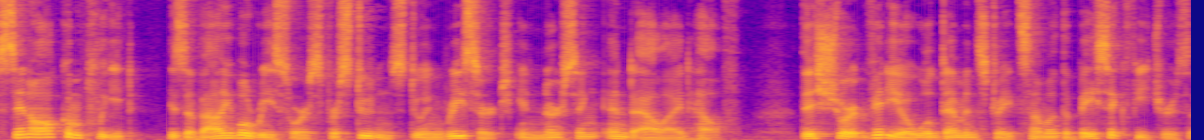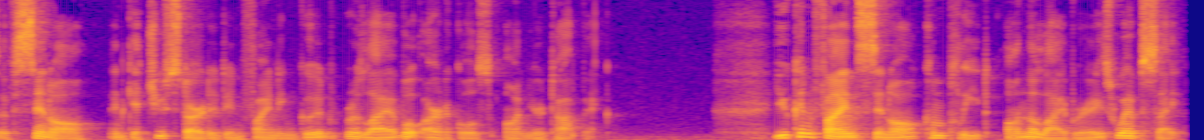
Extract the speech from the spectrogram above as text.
CINAHL Complete is a valuable resource for students doing research in nursing and allied health. This short video will demonstrate some of the basic features of CINAHL and get you started in finding good, reliable articles on your topic. You can find CINAHL Complete on the library's website.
